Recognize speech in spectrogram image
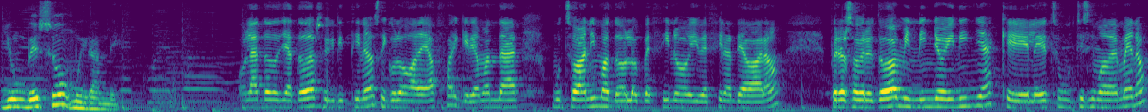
y un beso muy grande. Hola a todos y a todas, soy Cristina, psicóloga de AFA y quería mandar mucho ánimo a todos los vecinos y vecinas de Abarán, pero sobre todo a mis niños y niñas que le hecho muchísimo de menos,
